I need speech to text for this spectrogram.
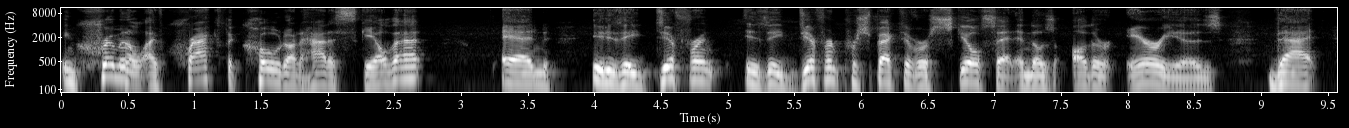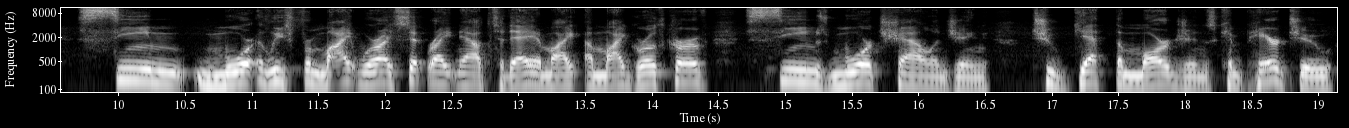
in criminal, I've cracked the code on how to scale that. And it is a different is a different perspective or skill set in those other areas that seem more at least from my where I sit right now today and my my growth curve seems more challenging to get the margins compared to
